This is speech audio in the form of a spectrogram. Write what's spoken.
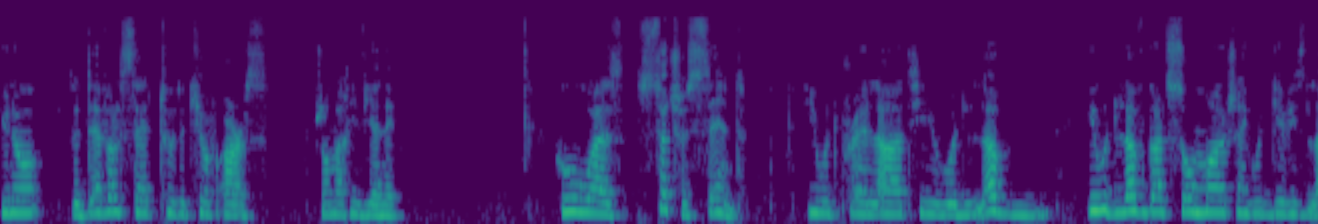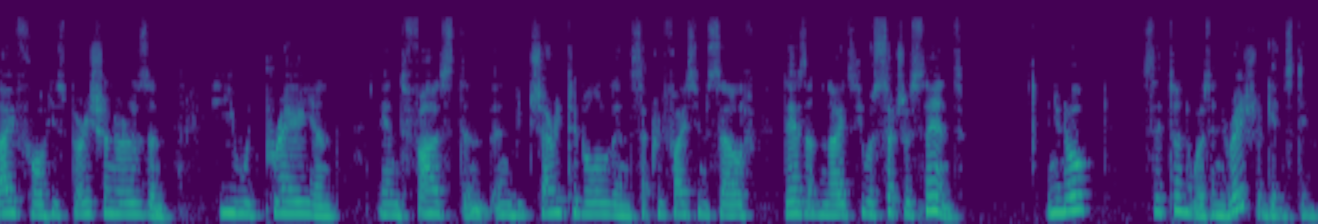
You know, the devil said to the cure of Ars, Jean-Marie Vianney, who was such a saint. He would pray a lot, he would love he would love God so much and he would give his life for his parishioners and he would pray and and fast and, and be charitable and sacrifice himself days and nights. He was such a saint. And you know, Satan was enraged against him.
